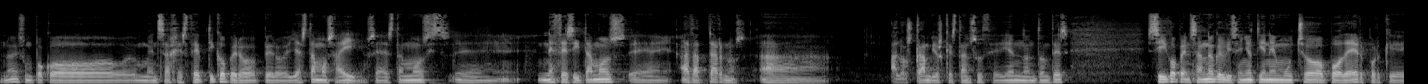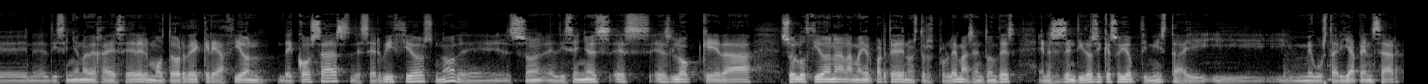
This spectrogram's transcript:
¿no? Es un poco un mensaje escéptico, pero, pero ya estamos ahí. O sea, estamos, eh, necesitamos adaptarnos a, a los cambios que están sucediendo. Entonces, sigo pensando que el diseño tiene mucho poder porque el diseño no deja de ser el motor de creación de cosas, de servicios, ¿no? El diseño es, es, es, lo que da solución a la mayor parte de nuestros problemas. Entonces, en ese sentido sí que soy optimista y, y, me gustaría pensar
